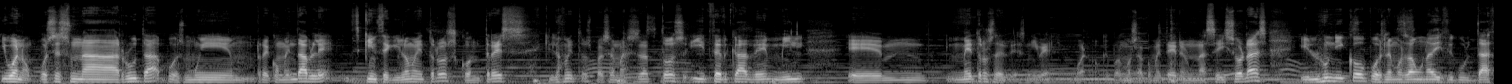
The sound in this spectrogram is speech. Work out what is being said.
Y bueno, pues es una ruta pues muy recomendable, 15 kilómetros con 3 kilómetros para ser más exactos y cerca de 1000 Em, metros de desnivel. Bueno, que podemos acometer en unas 6 horas y lo único, pues le hemos dado una dificultad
